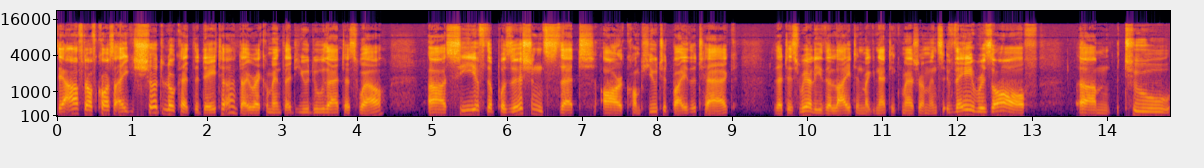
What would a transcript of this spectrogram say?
Thereafter of course I should look at the data and I recommend that you do that as well. Uh, see if the positions that are computed by the tag, that is really the light and magnetic measurements, if they resolve um, to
